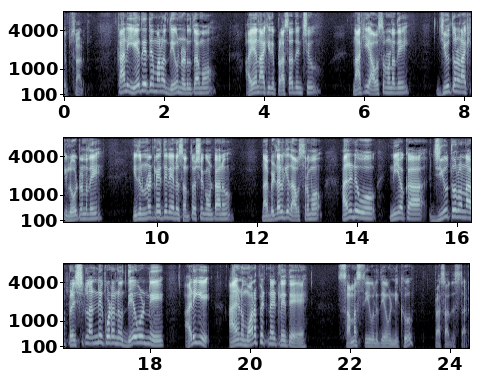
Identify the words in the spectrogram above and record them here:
చెప్తున్నాడు. కానీ ఏదైతే మనం దేవుని అడుగుతామో అయ్యా నాకు ఇది ప్రసాదించు నాకు ఈ అవసరం ఉన్నది జీవితంలో నాకు ఈ లోటు ఉన్నది ఇది ఉన్నట్లయితే నేను సంతోషంగా ఉంటాను నా బిడ్డలకి ఇది అవసరమో అని నువ్వు నీ యొక్క జీవితంలో ఉన్న ప్రశ్నలన్నీ కూడా నువ్వు దేవుడిని అడిగి ఆయన మొరపెట్టినట్లయితే సమస్తీవులు దేవుడు నీకు ప్రసాదిస్తాడు.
